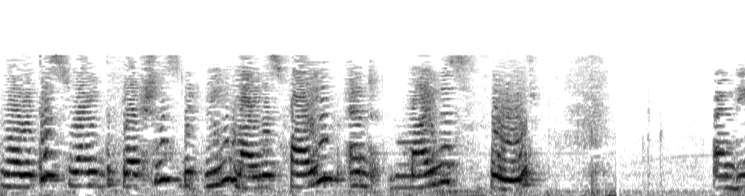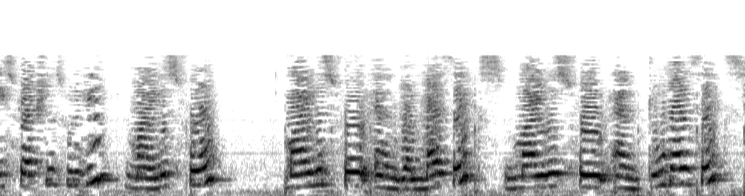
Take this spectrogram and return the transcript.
Now let us write the fractions between minus 5 and minus 4 and these fractions will be minus 4, minus 4 and 1 by 6, minus 4 and 2 by 6,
